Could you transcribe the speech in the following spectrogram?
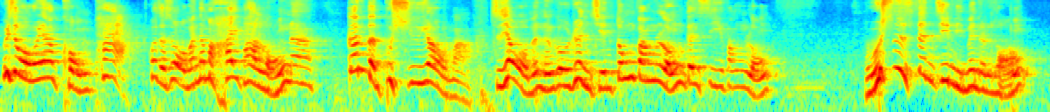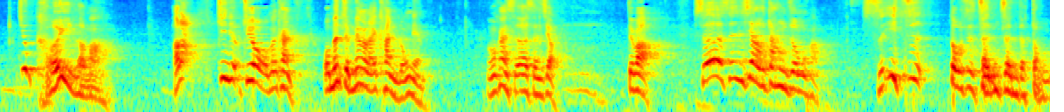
为什么我们要恐怕，或者说我们那么害怕龙呢？根本不需要嘛！只要我们能够认清东方龙跟西方龙，不是圣经里面的龙就可以了嘛。好了。今天最后我们看，我们怎么样来看龙年？我们看十二生肖，对吧？十二生肖当中哈，十一只都是真正的动物，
